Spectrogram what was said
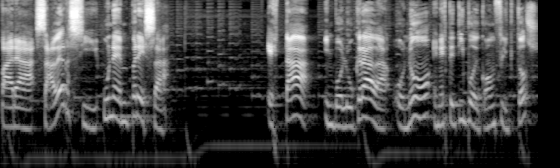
Para saber si una empresa está involucrada o no en este tipo de conflictos,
